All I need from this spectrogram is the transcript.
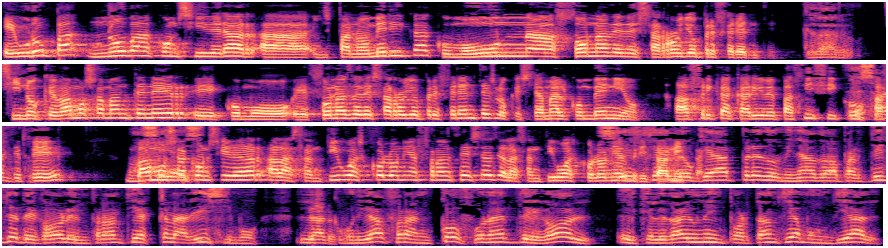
Europa no va a considerar a Hispanoamérica como una zona de desarrollo preferente, Claro. sino que vamos a mantener eh, como eh, zonas de desarrollo preferentes lo que se llama el convenio África-Caribe-Pacífico. ACP, vamos a considerar a las antiguas colonias francesas y a las antiguas colonias Si es que británicas. lo que ha predominado a partir de De Gaulle en Francia es clarísimo. La Eso comunidad francófona es De Gaulle el que le da una importancia mundial.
